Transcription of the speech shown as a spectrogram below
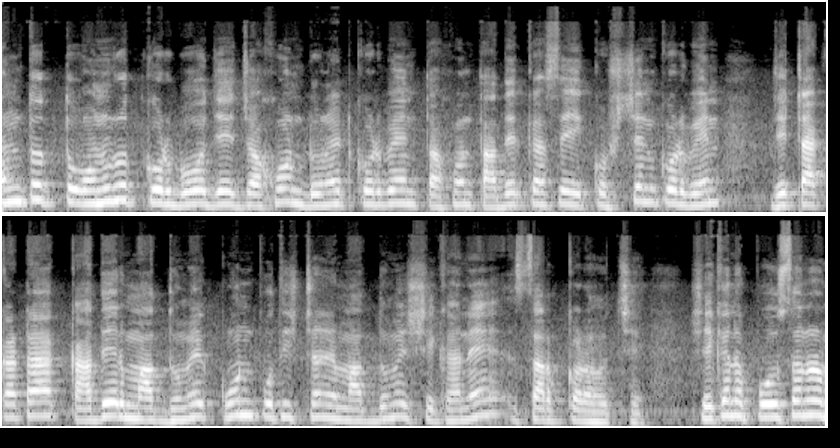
অন্তত অনুরোধ করব যে যখন ডোনেট করবেন, তখন তাদের কাছে এই কোশ্চেন করবেন যে টাকাটা কাদের মাধ্যমে, কোন প্রতিষ্ঠানের মাধ্যমে সেখানে সার্ভ করা হচ্ছে, সেখানে পৌঁছানোর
